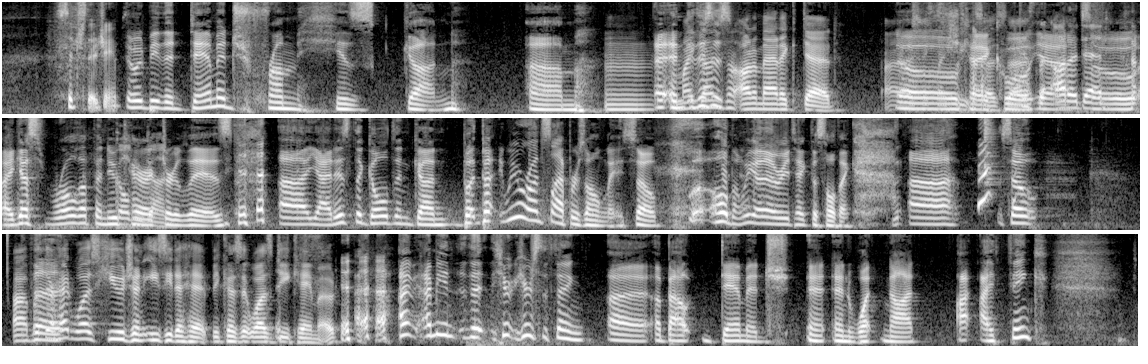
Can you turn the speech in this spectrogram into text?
sitch there, James? It would be the damage from his gun. Um, and My this gun's is an automatic dead. Uh, Oh, okay, cool. that. It's the Yeah. auto dead. So I guess roll up a new Golden character, Liz. Uh, yeah, it is the golden gun, but but we were on slappers only. So hold on, we gotta retake this whole thing. Uh, so Uh, but their head was huge and easy to hit because it was DK mode. I, I mean, the, here, here's the thing uh, about damage and, and whatnot. I, I think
